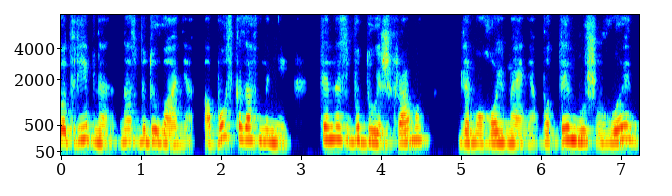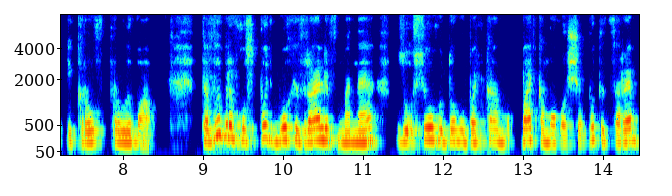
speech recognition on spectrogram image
потрібне на збудування, а Бог сказав мені: ти не збудуєш храму для мого імення, бо ти муж воїн і кров проливав. Та вибрав Господь Бог Ізраїлів мене з усього дому батька, батька мого, щоб бути царем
